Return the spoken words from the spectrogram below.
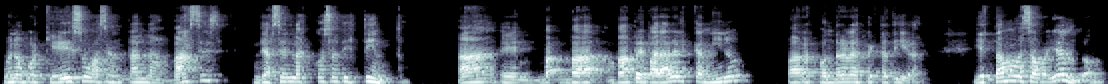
Bueno, porque eso va a sentar las bases de hacer las cosas distinto. ¿ah? Eh, va, va, va, a preparar el camino para responder a la expectativa. Y estamos desarrollando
